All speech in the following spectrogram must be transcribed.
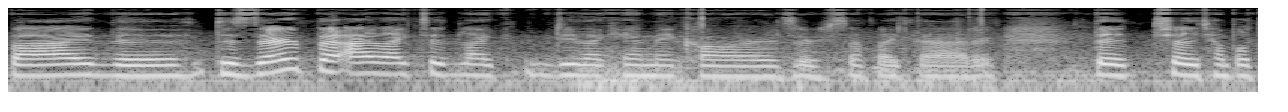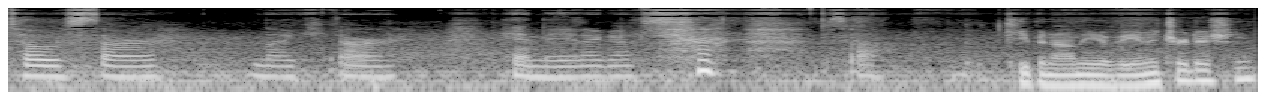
buy the dessert, but I like to like do like handmade cards or stuff like that. Or the Shirley Temple toasts are like are handmade, I guess. so keeping on the Evina tradition.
